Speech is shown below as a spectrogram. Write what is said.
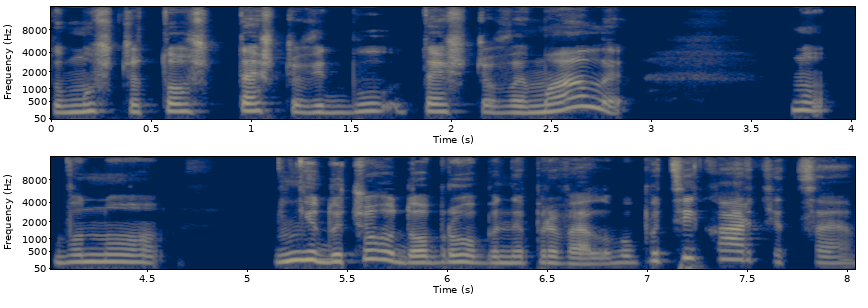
Тому що то, те, що відбу... те, що ви мали, ну, воно ні до чого доброго би не привело. Бо по цій карті це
